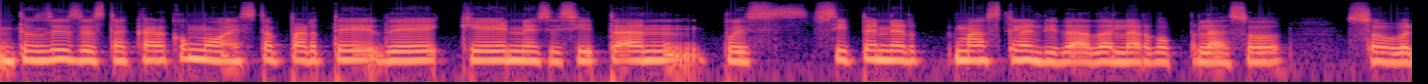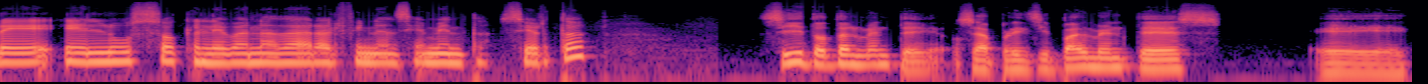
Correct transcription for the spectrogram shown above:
entonces, destacar como esta parte de que necesitan, pues sí tener más claridad a largo plazo sobre el uso que le van a dar al financiamiento, ¿cierto? Sí, totalmente. O sea, principalmente es, eh,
